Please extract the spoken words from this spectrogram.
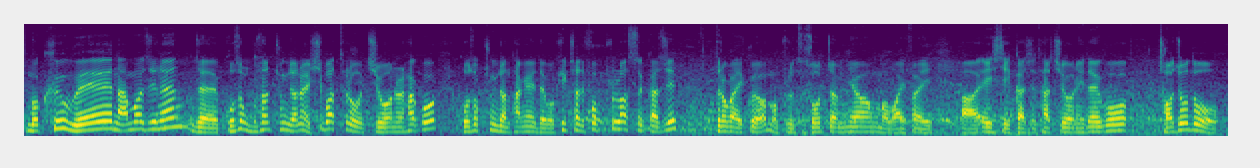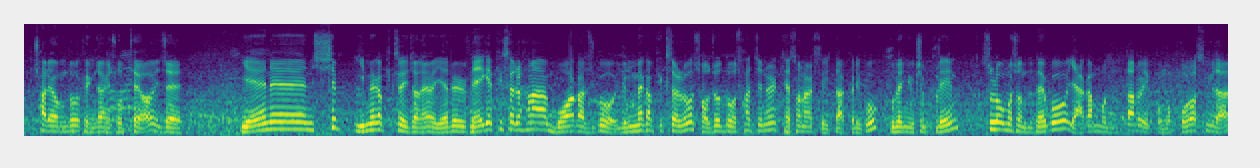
뭐 그 외에 나머지는 이제 고속 무선 충전을 10W로 지원을 하고 고속 충전 당연히 되고 퀵차지 4 플러스까지 들어가 있고요. 뭐 블루투스 5.0, 뭐 와이파이 아, AC까지 다 지원이 되고 저조도 촬영도 굉장히 좋대요. 이제 얘는 12메가픽셀이잖아요. 얘를 4개 픽셀을 하나 모아가지고 6메가픽셀로 저조도 사진을 개선할 수 있다. 그리고 960프레임 슬로우 모션도 되고 야간 모드도 따로 있고 뭐 그렇습니다.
